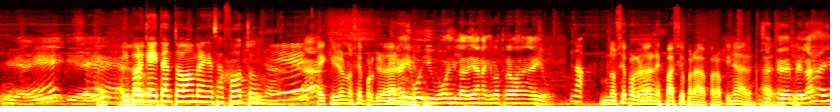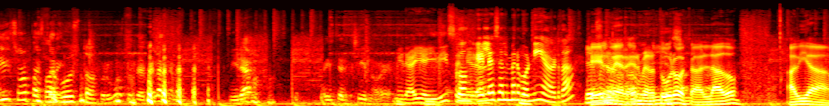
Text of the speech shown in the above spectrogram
Y de ahí, y de ahí. ¿Y por qué hay tanto hombre en esa foto? Mira, Es que yo no sé por qué no mira dan, y, vos, y vos y la Diana que no trabajan ahí. vos. No, no sé por qué no dan espacio para, para opinar. O sea, Ah, te desvelás ahí solo para por estar. gusto. Por gusto, te desvelás. Mira, ahí está el chino, ¿eh? Mira, ahí, ahí dice. Con mira. él es Elmer Bonilla, ¿verdad? Elmer, Arturo Elmer Arturo sí. está al lado. Había,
